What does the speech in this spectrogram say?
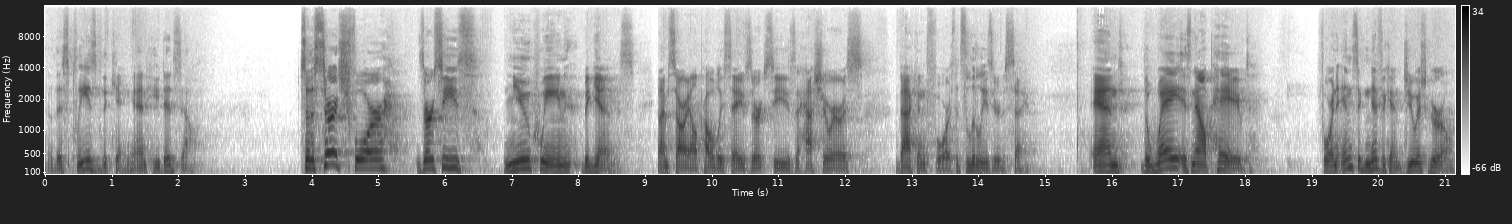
This pleased the king, and he did so. So the search for Xerxes' new queen begins. And I'm sorry, I'll probably say Xerxes, Ahasuerus, back and forth. It's a little easier to say. And the way is now paved for an insignificant Jewish girl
